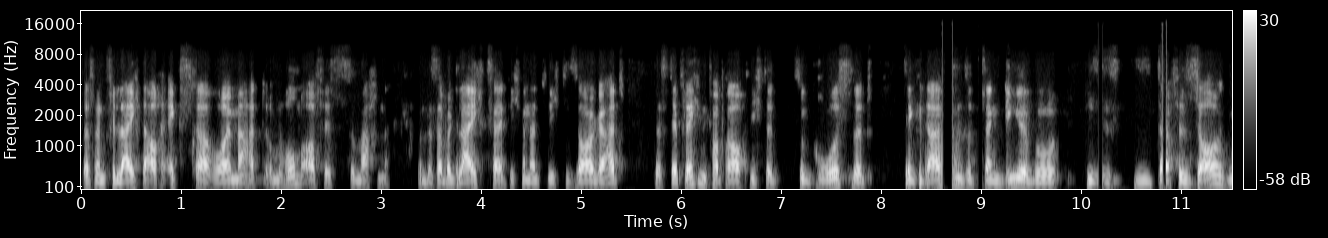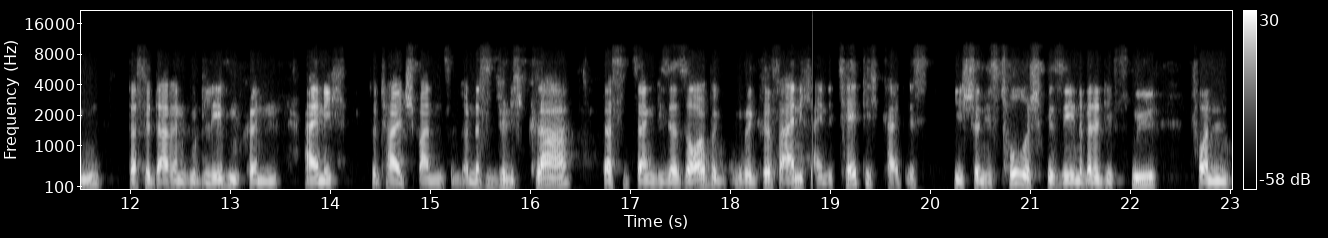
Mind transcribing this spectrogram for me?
dass man vielleicht auch extra Räume hat, um Homeoffice zu machen und dass aber gleichzeitig man natürlich die Sorge hat, dass der Flächenverbrauch nicht so groß wird. Ich denke, da sind sozusagen Dinge, wo dieses, dafür sorgen, dass wir darin gut leben können, eigentlich total spannend sind. Und das ist natürlich klar, dass sozusagen dieser Sorgebegriff eigentlich eine Tätigkeit ist, die schon historisch gesehen relativ früh von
